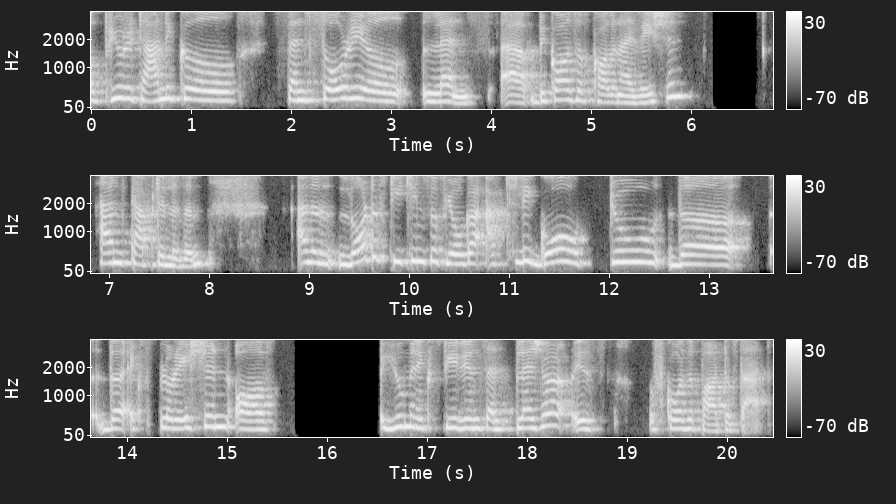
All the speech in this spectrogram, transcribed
a puritanical censorial lens uh, because of colonization and capitalism and a lot of teachings of yoga actually go to the the exploration of human experience and pleasure is of course a part of that.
